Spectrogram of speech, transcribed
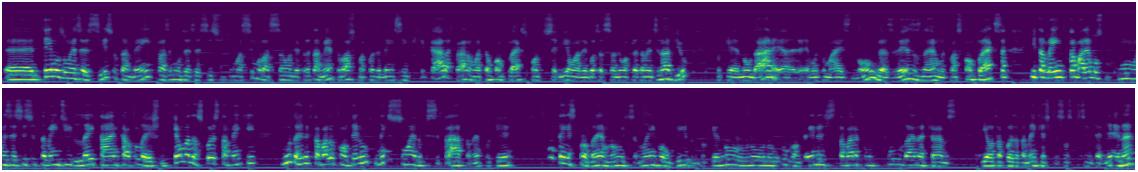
Uh, temos um exercício também, fazemos um exercício de uma simulação de afretamento, lógico, uma coisa bem simplificada, claro, não é tão complexo quanto seria uma negociação de um afretamento de navio, porque não dá, é, é muito mais longa às vezes, né, muito mais complexa. E também trabalhamos um exercício também de lay time calculation, que é uma das coisas também que muita gente que trabalha no container nem sonha do que se trata, né, porque não tem esse problema, não, não é envolvido, porque no, no, no, full container a gente trabalha com full liner terms. E outra coisa também que as pessoas precisam entender, né?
